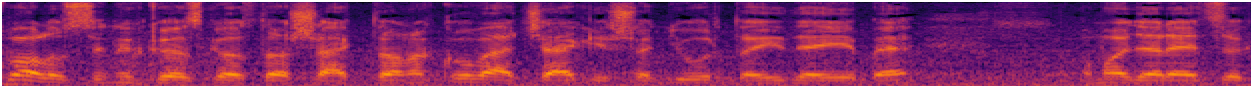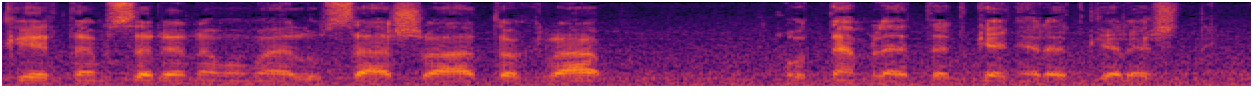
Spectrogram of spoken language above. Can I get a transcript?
Valószínű közgazdaságtalan. A Kovács és a Gyurta idejébe a magyar edzők értemszerűen nem a melluszásra álltak rá, ott nem lehetett kenyeret keresni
